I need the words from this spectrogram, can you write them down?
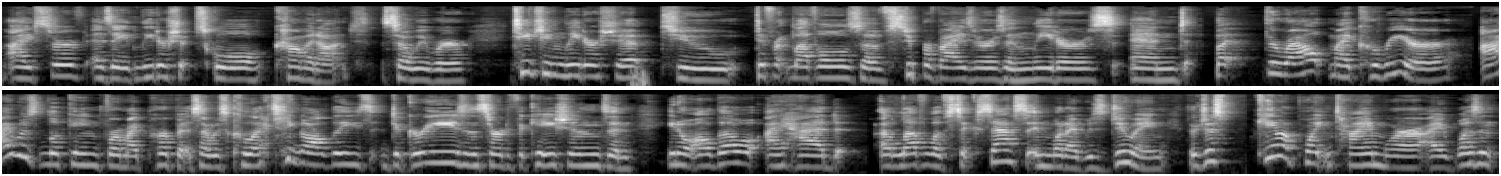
I served as a leadership school commandant. So we were teaching leadership to different levels of supervisors and leaders. And, but throughout my career, I was looking for my purpose. I was collecting all these degrees and certifications. And, you know, although I had a level of success in what I was doing, there just came a point in time where I wasn't,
